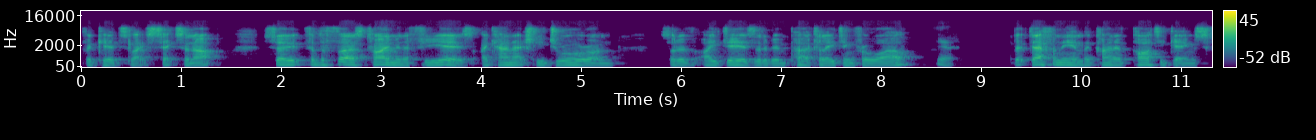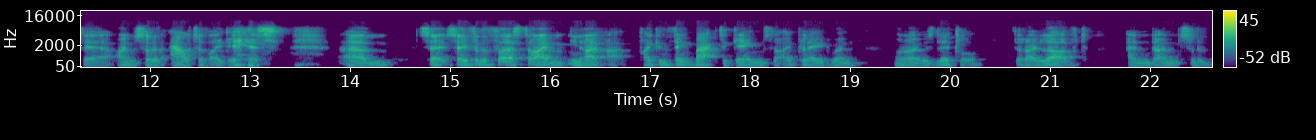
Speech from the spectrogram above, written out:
For kids like six and up. So for the first time in a few years, I can actually draw on sort of ideas that have been percolating for a while. Yeah. But definitely in the kind of party game sphere, I'm sort of out of ideas. Um, so so for the first time, you know, I, I can think back to games that I played when when I was little that I loved, and I'm sort of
